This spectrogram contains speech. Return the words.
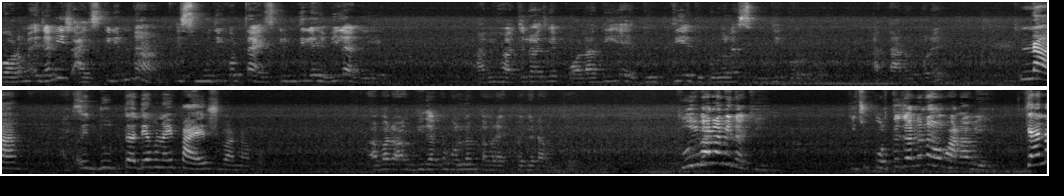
গরমে জানিস আইসক্রিম না স্মুদি করতে আইসক্রিম দিলে হেভি লাগে। আমি ভাবছিলাম আজকে কলা দিয়ে দুধ দিয়ে দুপুরবেলা স্মুদি করব। আর তার উপরে না ওই দুধটা দিয়ে এখন আমি পায়েস বানাবো। আবার আর দিদাকে বললাম তারপর এক প্যাকেট আনতে তুই বানাবি নাকি? কিছু করতে জানে না ও বানাবে। কেন?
